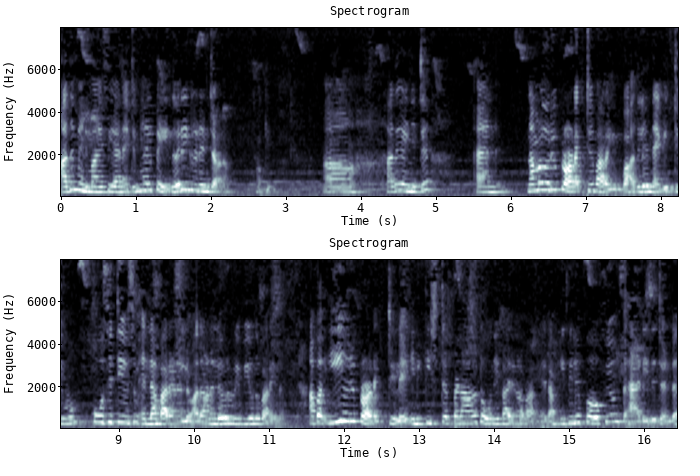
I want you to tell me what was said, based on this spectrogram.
അത് മിനിമൈസ് ചെയ്യാനായിട്ടും ഹെൽപ്പ് ചെയ്യുന്ന ഒരു ഇൻഗ്രീഡിയന്റ് ആണ്. ഓക്കെ അത് കഴിഞ്ഞിട്ട് ആൻഡ് നമ്മൾ ഒരു പ്രൊഡക്റ്റ് പറയുമ്പോൾ അതിലെ നെഗറ്റീവും പോസിറ്റീവ്സും എല്ലാം പറയണല്ലോ. അതാണല്ലോ ഒരു റിവ്യൂ എന്ന് പറയുന്നത്. അപ്പൊ ഈ ഒരു പ്രൊഡക്റ്റിൽ എനിക്ക് ഇഷ്ടപ്പെടാതെ തോന്നിയ കാര്യങ്ങൾ പറഞ്ഞുതരാം. ഇതിൽ പെർഫ്യൂംസ് ആഡ് ചെയ്തിട്ടുണ്ട്.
